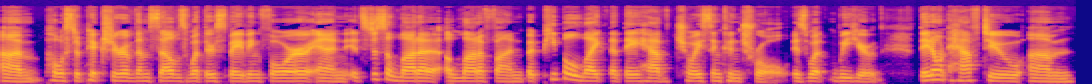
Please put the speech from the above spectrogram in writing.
um, post a picture of themselves, what they're spaving for, and it's just a lot of a lot of fun. But people like that they have choice and control, is what we hear. They don't have to. Um,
